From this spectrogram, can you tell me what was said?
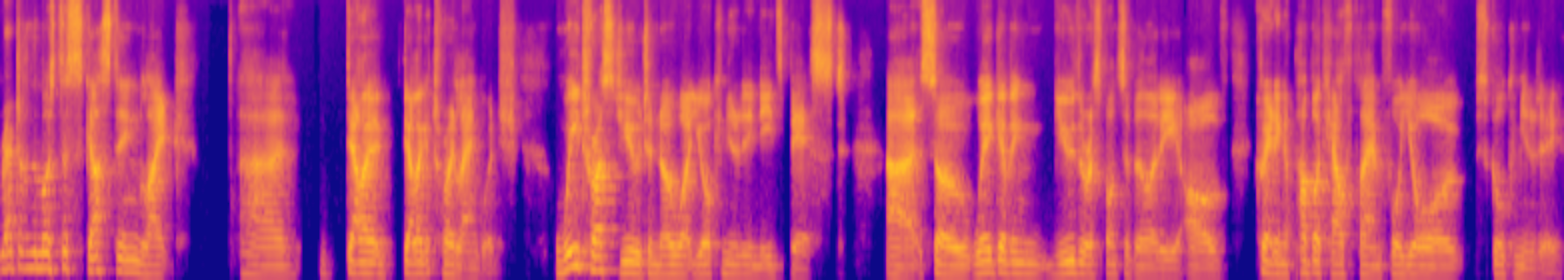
wrapped up in the most disgusting, like, uh, dele- delegatory language. We trust you to know what your community needs best. Uh, so we're giving you the responsibility of creating a public health plan for your school community.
